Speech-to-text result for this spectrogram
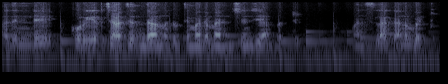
അതിന്റെ കൊറിയർ ചാർജ് എന്താണെന്ന് കൃത്യമായിട്ട് മെൻഷൻ ചെയ്യാൻ പറ്റും. മനസ്സിലാക്കാനും പറ്റും.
